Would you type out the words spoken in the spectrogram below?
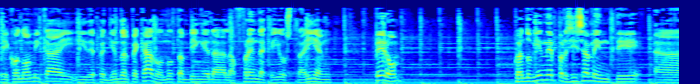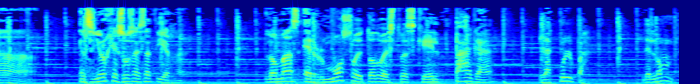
económica y, dependiendo del pecado, ¿no? También era la ofrenda que ellos traían. Pero cuando viene precisamente ah, el Señor Jesús a esta tierra, lo más hermoso de todo esto es que Él paga la culpa del hombre.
